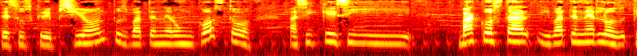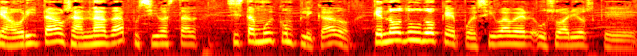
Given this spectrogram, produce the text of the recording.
de suscripción pues va a tener un costo. Así que si va a costar y va a tener lo que ahorita, o sea, nada, pues sí va a estar, sí está muy complicado. Que no dudo que pues sí va a haber usuarios que,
